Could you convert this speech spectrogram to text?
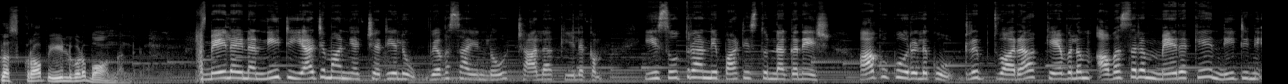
ప్లస్ క్రాప్ ఈల్డ్ కూడా బాగుందండి. మేలైన నీటి యాజమాన్య చర్యలు వ్యవసాయంలో చాలా కీలకం. ఈ సూత్రాన్ని పాటిస్తున్న గణేష్ ఆకుకూరలకు డ్రిప్ ద్వారా కేవలం అవసరం మేరకే నీటిని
